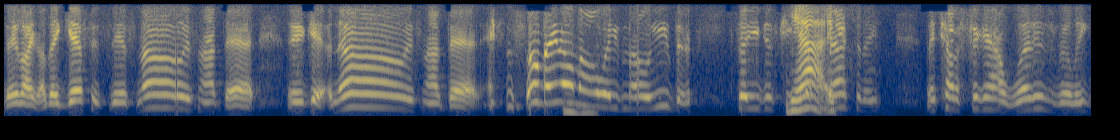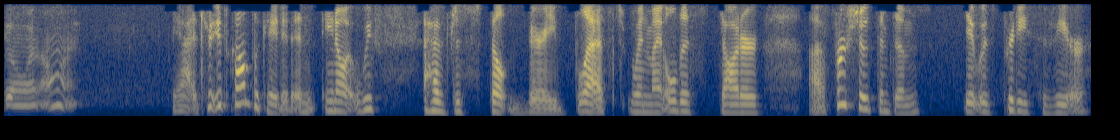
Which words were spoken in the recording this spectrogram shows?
they like oh, they guess it's this. No, it's not that. They get no, it's not that. And so they don't always know either. So you just keep yeah, coming back to they they try to figure out what is really going on. Yeah, it's it's complicated, and you know we have just felt very blessed when my oldest daughter uh, first showed symptoms. It was pretty severe,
